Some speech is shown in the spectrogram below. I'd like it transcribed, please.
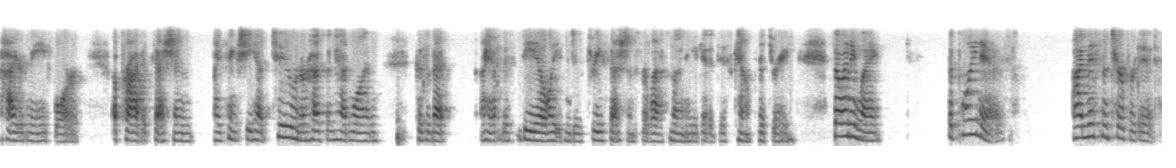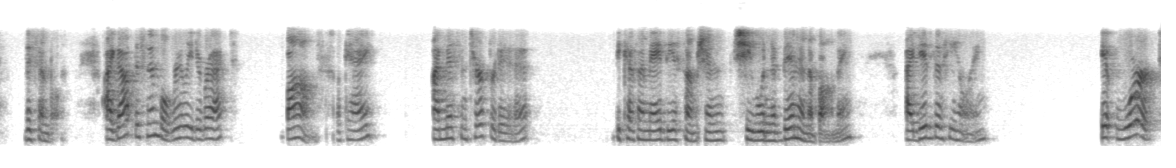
hired me for a private session. I think she had two and her husband had one because of that. I have this deal. You can do three sessions for less money. You get a discount for three. So, anyway, the point is, I misinterpreted the symbol. I got the symbol really direct bombs, okay? I misinterpreted it because I made the assumption she wouldn't have been in a bombing. I did the healing. It worked,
